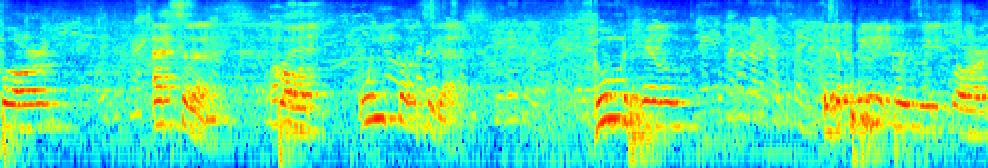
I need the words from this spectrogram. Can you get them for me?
For oh, excellence, হ্যাঁ। for we consider. good health is the prerequisite for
